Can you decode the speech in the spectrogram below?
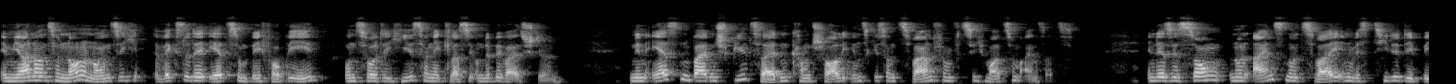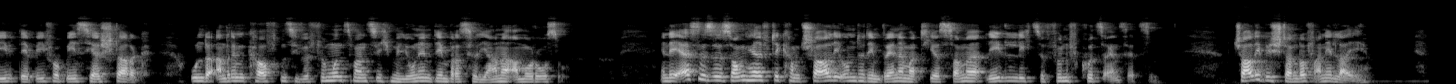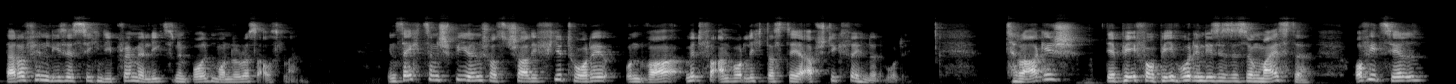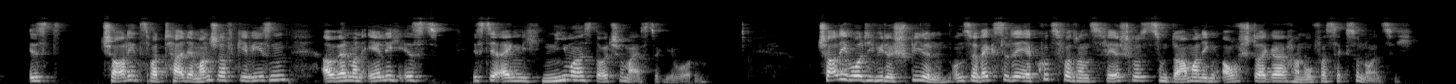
Im Jahr 1999 wechselte er zum BVB und sollte hier seine Klasse unter Beweis stellen. In den ersten beiden Spielzeiten kam Charlie insgesamt 52 Mal zum Einsatz. In der Saison 01-02 investierte der BVB sehr stark. Unter anderem kauften sie für 25 Millionen den Brasilianer Amoroso. In der ersten Saisonhälfte kam Charlie unter dem Trainer Matthias Sammer lediglich zu fünf Kurzeinsätzen. Charlie bestand auf eine Leihe. Daraufhin ließ es sich in die Premier League zu den Bolton Wanderers ausleihen. In 16 Spielen schoss Charlie vier Tore und war mitverantwortlich, dass der Abstieg verhindert wurde. Tragisch, der BVB wurde in dieser Saison Meister. Offiziell ist Charlie zwar Teil der Mannschaft gewesen, aber wenn man ehrlich ist, ist er eigentlich niemals deutscher Meister geworden. Charlie wollte wieder spielen und so wechselte er kurz vor Transferschluss zum damaligen Aufsteiger Hannover 96.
